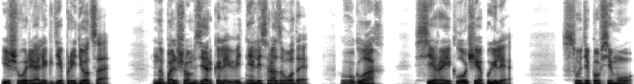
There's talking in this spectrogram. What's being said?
и швыряли где придется. На большом зеркале виднелись разводы, в углах серые клочья пыли, Судя по всему,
